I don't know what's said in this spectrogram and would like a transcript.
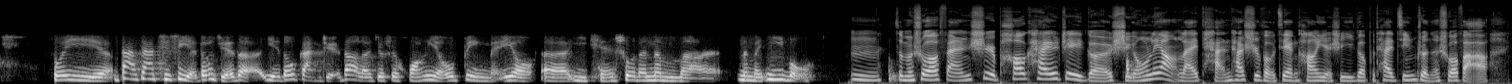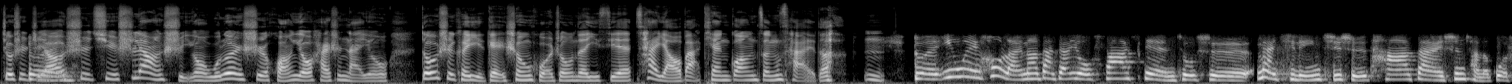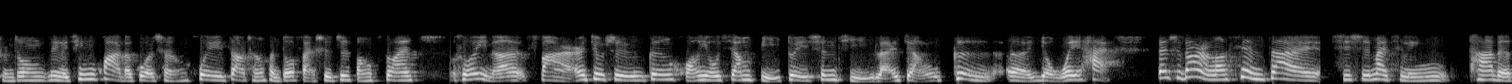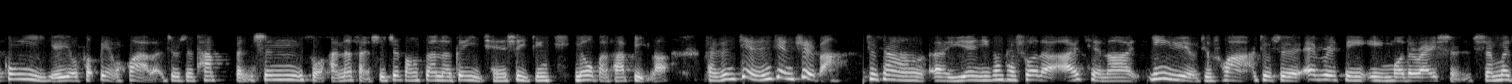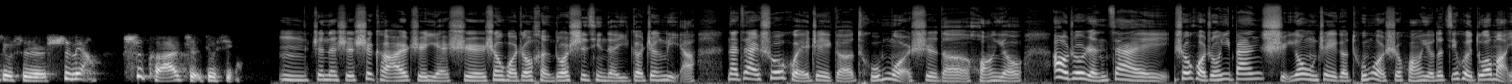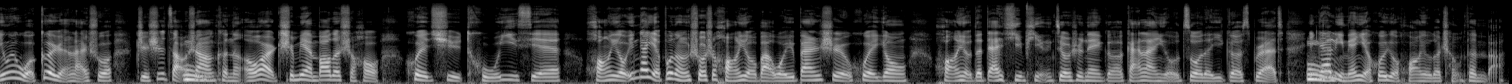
所以大家其实也都觉得，也都感觉到了，就是黄油并没有呃以前说的那么那么 evil。嗯，怎么说？凡是抛开这个使用量来谈它是否健康，也是一个不太精准的说法啊。就是只要是去适量使用，无论是黄油还是奶油，都是可以给生活中的一些菜肴吧添光增彩的。嗯，对，因为后来呢，大家又发现，就是麦淇淋其实它在生产的过程中，那个氢化的过程会造成很多反式脂肪酸，所以呢，反而就是跟黄油相比，对身体来讲更呃有危害。但是当然了，现在其实麦淇淋它的工艺也有所变化了，就是它本身所含的反式脂肪酸呢，跟以前是已经没有办法比了。反正见仁见智吧，就像呃，雨燕您刚才说的，而且呢，英语有句话就是 everything in moderation，什么就是适量，适可而止就行。嗯，真的是适可而止，也是生活中很多事情的一个真理啊。那再说回这个涂抹式的黄油，澳洲人在生活中一般使用这个涂抹式黄油的机会多吗？因为我个人来说，只是早上可能偶尔吃面包的时候会去涂一些黄油，应该也不能说是黄油吧。我一般是会用黄油的代替品，就是那个橄榄油做的一个 spread，应该里面也会有黄油的成分吧。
